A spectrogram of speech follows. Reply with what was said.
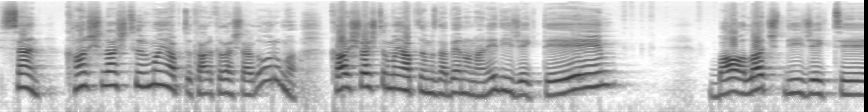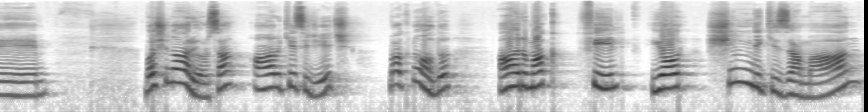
sen. Karşılaştırma yaptık arkadaşlar doğru mu? Karşılaştırma yaptığımızda ben ona ne diyecektim? Bağlaç diyecektim. Başını ağrıyorsa ağrı kesici iç. Bak ne oldu? Ağrımak fiil, yor, şimdiki zaman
